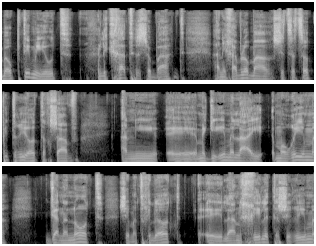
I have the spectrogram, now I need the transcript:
באופטימיות לקראת השבת, אני חייב לומר שצצות פטריות עכשיו, אני, אה, מגיעים אליי מורים, גננות, שמתחילות אה, להנחיל את השירים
